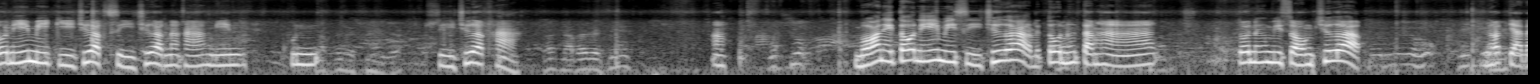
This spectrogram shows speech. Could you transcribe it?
ตัวนี้มีกี่เชือกสี่เชือกนะคะ มีคุณสี่เชือกค่ะอ้าว บอกว่าในโต๊ะนี้มีสี่เชือกโต๊ะนึงต่างหากโต๊ะนึงมีสองเชือกนอกจาก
